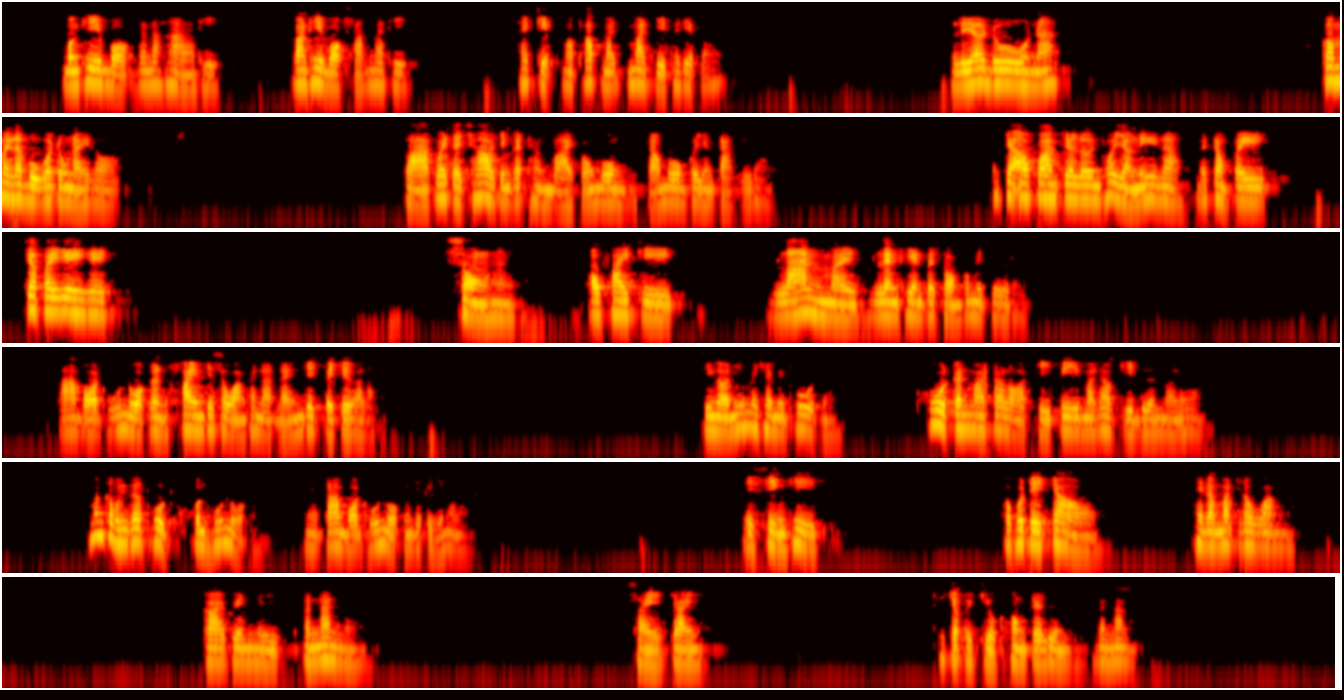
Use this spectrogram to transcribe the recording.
บางทีบอกนั้นนะห้านาที บางทีบอกสามนาที ให้เก็บมาพับมามาจีบให้เรียบร้อยเลี้ยวดูนะ ก็ไม่ระบุว่าตรงไหนหรอกตากไว้แต่เช้าจนกระทั่งบ่ายสองโมงสามโมงก็ยังตากอยู่ได้ จะเอาความเจริญเพราะอย่างนี้นะไม่ต้องไป จะไปเย่ส่องเอาไฟกี่ ล้านใหม่แรงเทียนไปส่องก็ไม่เจอเลยตาบอดหูหนวกกันไฟมันจะสว่างขนาดไหนมันจะไปเจออะไรสิ่งเหล่านี้ไม่ใช่ไม่พูดนะพูดกันมาตลอดกี่ปีมาแล้วกี่เดือนมาแล้ว มันก็เหมือนกับพูดคนหูหนวกตาบอดหูหนวกมันจะไปเห็นอะไรไอ้สิ่งที่ พระพุทธเจ้า ให้ระมัดระวัง กลายเป็นในอันนั่นใส่ใจ ที่จะไปเกี่ยวข้องแต่เรื่องนั้นนั่น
